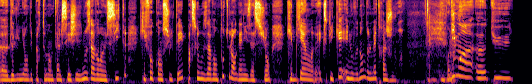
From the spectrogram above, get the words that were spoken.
euh, de l'Union départementale CGT, nous avons un site qu'il faut consulter parce que nous avons toute l'organisation qui est bien euh, expliquée et nous venons de le mettre à jour. Dis-moi, euh, tu,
